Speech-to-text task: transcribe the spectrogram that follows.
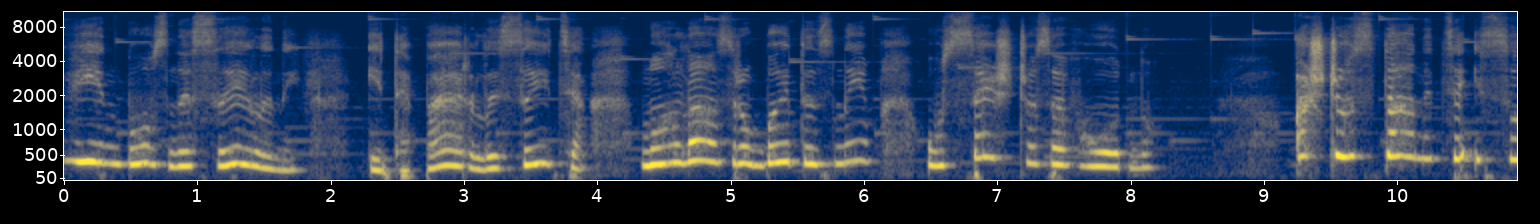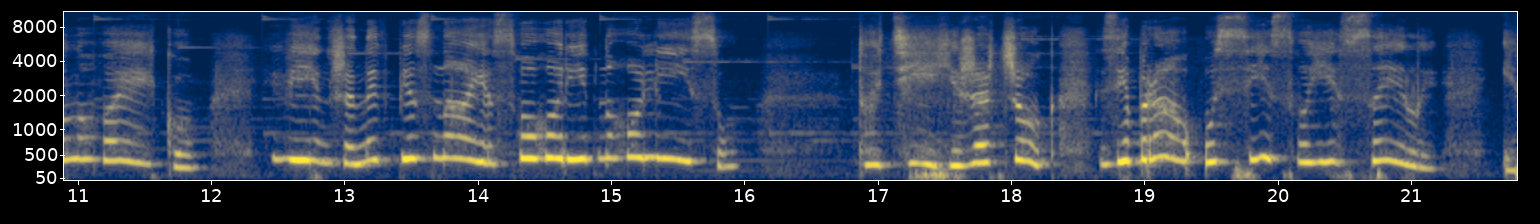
він був знесилений, і тепер лисиця могла зробити з ним усе, що завгодно. А що станеться із соловейком? Він же не впізнає свого рідного лісу. Тоді їжачок зібрав усі свої сили і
